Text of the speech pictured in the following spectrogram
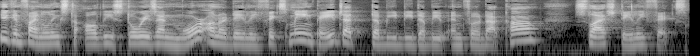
You can find links to all these stories and more on our Daily Fix main page at wdwinfo.com slash dailyfix.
